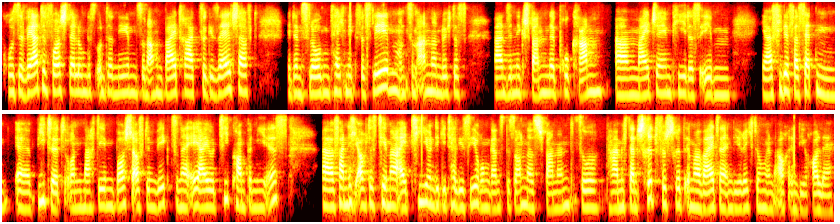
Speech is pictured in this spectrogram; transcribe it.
große Wertevorstellung des Unternehmens und auch ein Beitrag zur Gesellschaft mit dem Slogan Technik fürs Leben und zum anderen durch das wahnsinnig spannende Programm ähm, MyJMP, das eben ja viele Facetten äh, bietet. Und nachdem Bosch auf dem Weg zu einer AIoT-Company ist, äh, fand ich auch das Thema IT und Digitalisierung ganz besonders spannend. So kam ich dann Schritt für Schritt immer weiter in die Richtung und auch in die Rolle.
